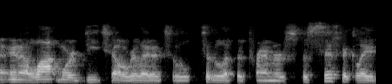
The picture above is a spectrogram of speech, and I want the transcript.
in a lot more detail related to to the lipid parameters specifically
